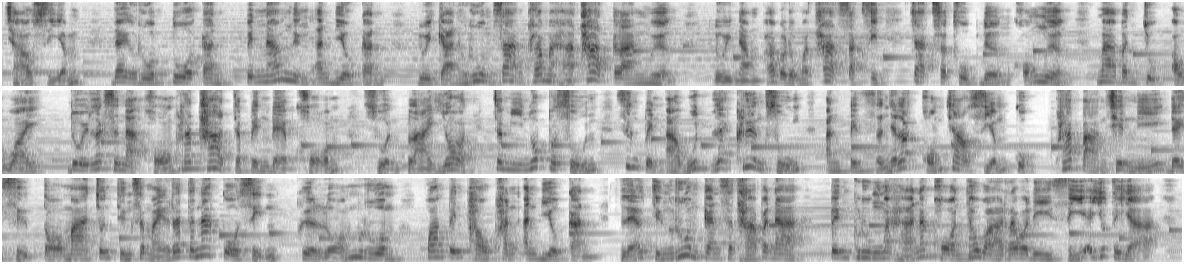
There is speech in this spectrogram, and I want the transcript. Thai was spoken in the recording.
ชาวเสียม ได้รวมตัวกันเป็นน้ำหนึ่งอันเดียวกัน โดยการร่วมสร้างพระมหาธาตุกลางเมือง โดยนำพระบรมธาตุศักดิ์สิทธิ์จากสถูปเดิมของเมืองมาบรรจุเอาไว้ โดยลักษณะของพระธาตุจะเป็นแบบขอม ส่วนปลายยอดจะมีนกพสูรซึ่งเป็นอาวุธและเครื่องสูง อันเป็นสัญลักษณ์ของชาวเสียมกุก พระปางเช่นนี้ได้สืบต่อมาจนถึงสมัยรัตนโกสินทร์เพื่อหลอมรวมความเป็นเผ่าพันธุ์อันเดียวกัน แล้วจึงร่วมกันสถาปนาเป็นกรุงมหานครทวารวดีศรีอยุธยา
